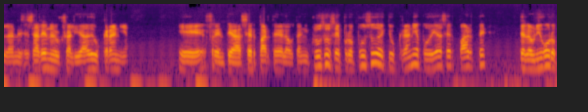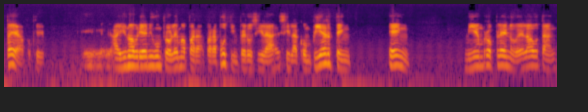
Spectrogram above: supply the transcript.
la necesaria neutralidad de Ucrania eh, frente a ser parte de la OTAN. Incluso se propuso de que Ucrania podía ser parte de la Unión Europea, porque eh, ahí no habría ningún problema para, para Putin, pero si la, si la convierten en miembro pleno de la OTAN,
